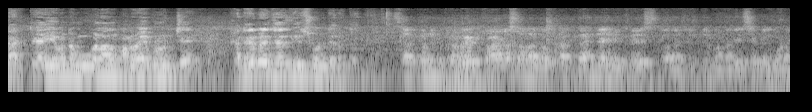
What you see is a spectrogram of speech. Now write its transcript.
కరెక్ట్గా ఏమన్నా మూగలాలు మన వైపు నుంచే కఠినమైన చర్యలు తీసుకోవడం జరుగుతుంది. సార్ కొన్ని ప్రైవేట్ పాఠశాలలో కూడా గంజాయి విక్రయిస్తున్నారని చెప్పి మన రీసెంట్గా కూడా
